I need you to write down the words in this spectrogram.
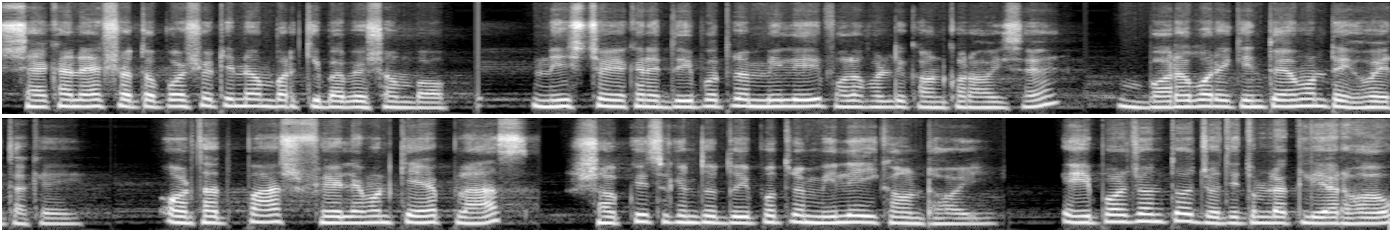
সেখানে একশত পঁয়ষট্টি নম্বর কীভাবে সম্ভব? নিশ্চয়ই এখানে দুই পত্র মিলিয়েই ফলাফলটি কাউন্ট করা হয়েছে। বরাবরই কিন্তু এমনটাই হয়ে থাকে। অর্থাৎ পাস ফেল এমনকি এ প্লাস সব কিছু কিন্তু দুই পত্র মিলেই কাউন্ট হয়। এই পর্যন্ত যদি তোমরা ক্লিয়ার হও,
